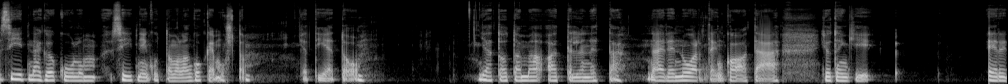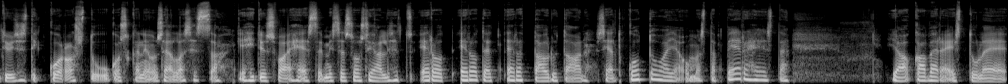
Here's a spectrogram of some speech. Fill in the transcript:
siitä näkökulma, siitä niin kuin tavallaan kokemusta ja tietoa. Ja tota, mä ajattelen, että näiden nuorten kanssa tämä jotenkin erityisesti korostuu, koska ne on sellaisessa kehitysvaiheessa, missä sosiaaliset erot, erot erottaudutaan sieltä kotoa ja omasta perheestä. Ja kavereista tulee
